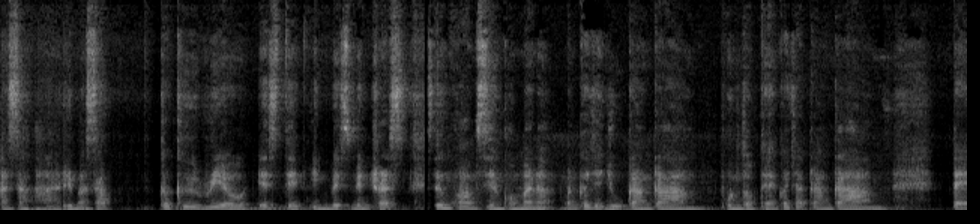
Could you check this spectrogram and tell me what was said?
อสังหาริมทรัพย์ ก็คือ real estate investment trust ซึ่งความเสี่ยงของมันอะมันก็จะอยู่กลางๆ ผลตอบแทนก็จะกลางๆ แต่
